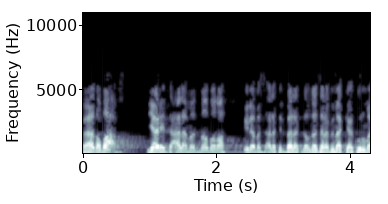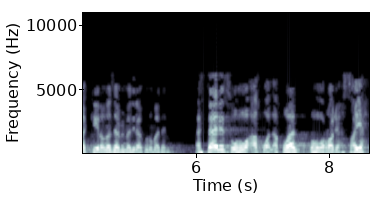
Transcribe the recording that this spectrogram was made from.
فهذا ضعف. يرد على من نظر إلى مسألة البلد. لو نزل بمكة يكون مكي لو نزل بالمدينة يكون مدني. الثالث وهو أقوى الأقوال وهو الراجح الصحيح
